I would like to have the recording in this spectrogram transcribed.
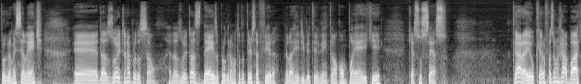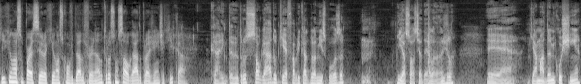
Programa excelente. É das 8, né, produção? É das 8 às 10 o programa, toda terça-feira, pela rede IBTV. Então acompanha aí que, que é sucesso. Cara, eu quero fazer um jabá aqui que o nosso parceiro aqui, o nosso convidado Fernando, trouxe um salgado pra gente aqui, cara. Cara, então eu trouxe salgado que é fabricado pela minha esposa e a sócia dela, Ângela, é, que é a Madame Coxinha.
